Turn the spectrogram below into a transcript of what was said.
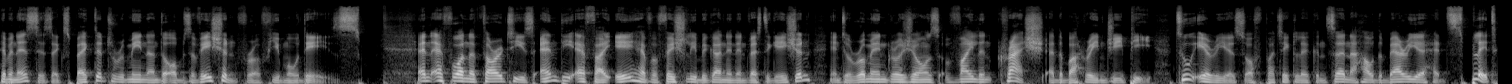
Jimenez is expected to remain under observation for a few more days. And F1 authorities and the FIA have officially begun an investigation into Romain Grosjean's violent crash at the Bahrain GP. Two areas of particular concern are how the barrier had split,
